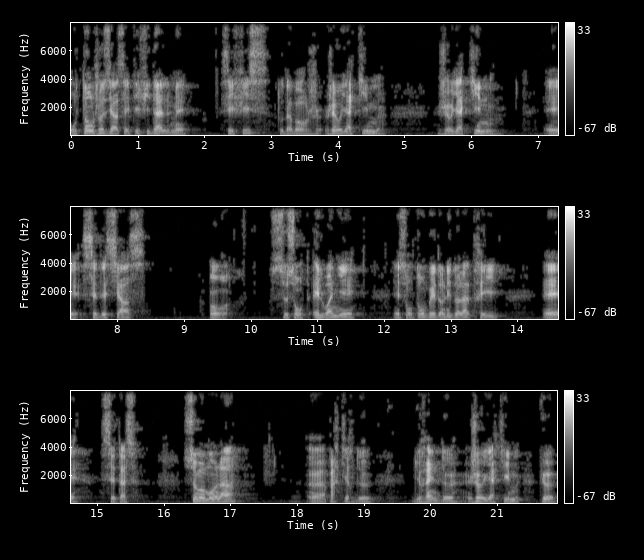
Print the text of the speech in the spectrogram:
Autant Josias a été fidèle, mais ses fils, tout d'abord Jéhoiakim, Jéhoiakim et Sédécias, se sont éloignés et sont tombés dans l'idolâtrie. Et c'est à ce moment-là, euh, à partir de, du règne de Jéhoiakim, que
